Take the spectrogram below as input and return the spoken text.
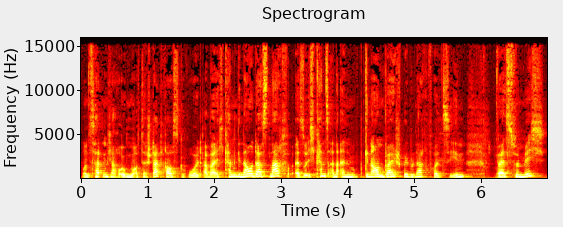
und es hat mich auch irgendwo aus der Stadt rausgeholt, aber ich kann genau das nach, also ich kann es an einem genauen Beispiel nachvollziehen, weil es für mich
